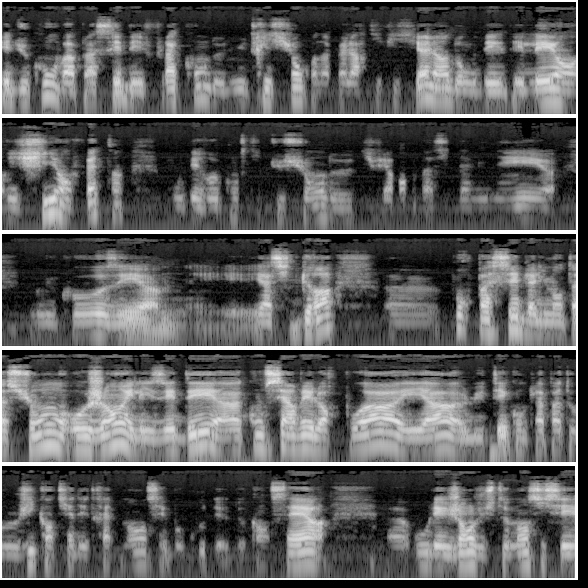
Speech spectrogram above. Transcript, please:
et du coup on va placer des flacons de nutrition qu'on appelle artificiels, hein, donc des, laits enrichis en fait, hein, ou des reconstitutions de différents acides aminés, euh, glucose et, euh, et acides gras euh, pour passer de l'alimentation aux gens et les aider à conserver leur poids et à lutter contre la pathologie quand il y a des traitements. C'est beaucoup de, de cancers où les gens justement, si c'est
